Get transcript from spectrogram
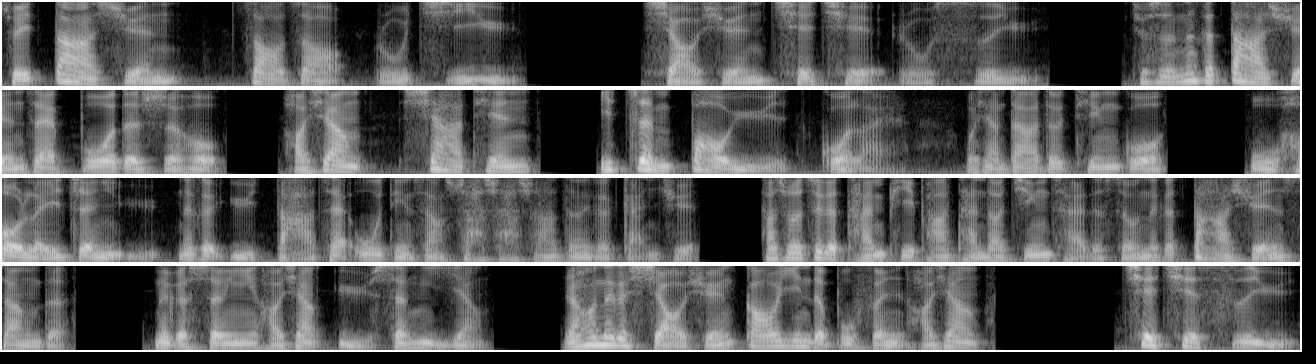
所以大弦噪噪如急雨，小弦切切如私语，就是那个大弦在拨的时候，好像夏天。一阵暴雨过来，我想大家都听过午后雷阵雨，那个雨打在屋顶上刷刷刷的那个感觉。他说，这个弹琵琶弹到精彩的时候，那个大弦上的那个声音好像雨声一样，然后那个小弦高音的部分好像窃窃私语。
